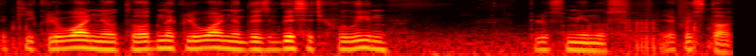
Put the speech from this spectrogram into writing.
Такі клювання, от одне клювання десь в 10 хвилин, плюс-мінус. Якось так.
